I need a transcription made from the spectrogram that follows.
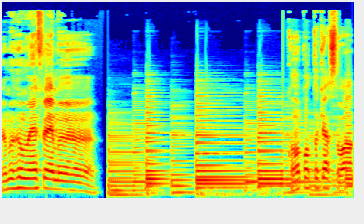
ふむふむ FM。このポッドキャストは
